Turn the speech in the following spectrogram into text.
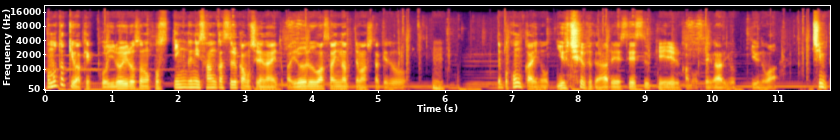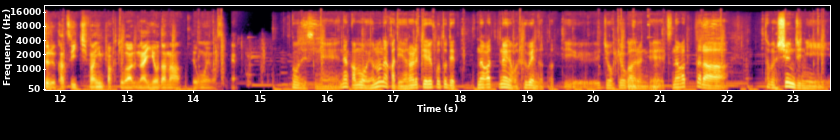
この時は結構いろいろそのホスティングに参加するかもしれないとかいろいろ噂になってましたけど、うんやっぱ今回の YouTube が RSS 受け入れる可能性があるよっていうのは、シンプルかつ一番インパクトがある内容だなって思いますね。そうですね。なんかもう世の中でやられてることで繋がってないのが不便だったっていう状況があるんうんで、うん繋がったら多分瞬時に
